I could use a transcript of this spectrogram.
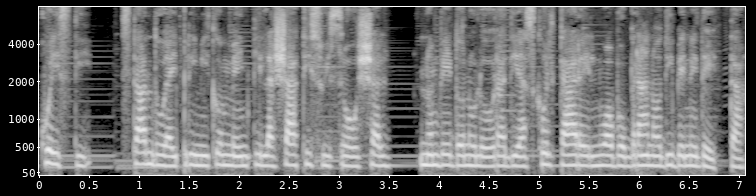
Questi, stando ai primi commenti lasciati sui social, non vedono l'ora di ascoltare il nuovo brano di Benedetta.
